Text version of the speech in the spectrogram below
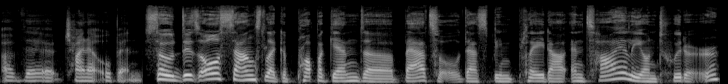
of the China Open. So this all sounds like a propaganda battle that's been played out entirely on Twitter.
